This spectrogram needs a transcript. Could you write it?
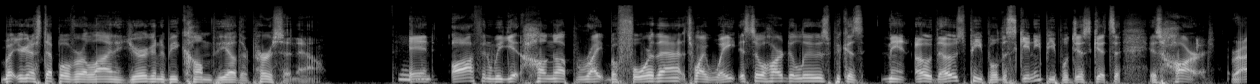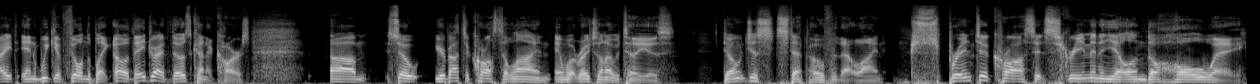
but you're going to step over a line and you're going to become the other person now. And often we get hung up right before that. That's why weight is so hard to lose because man, oh, those people, the skinny people, just gets is hard, right? And we can fill in the blank. Oh, they drive those kind of cars. Um, so you're about to cross the line, and what Rachel and I would tell you is, don't just step over that line. Sprint across it, screaming and yelling the whole way.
